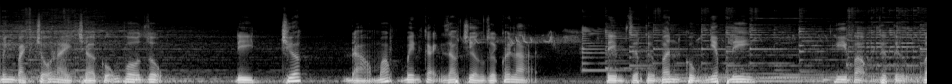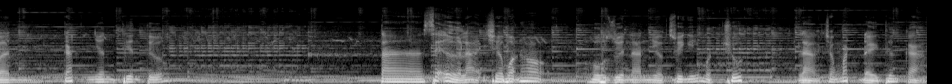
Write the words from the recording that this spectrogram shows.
Minh bạch chỗ này chờ cũng vô dụng. Đi trước, đào móc bên cạnh giáo trường rồi quay lại, Tìm Diệp Tử Vân cùng nhiếp ly. Hy vọng Diệp Tử Vân cắt nhân thiên tướng. Ta sẽ ở lại chờ bọn họ. Hồ Duyên An Nhược suy nghĩ một chút, Làng trong mắt đầy thương cảm,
